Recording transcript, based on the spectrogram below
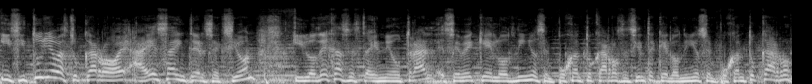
Y si tú llevas tu carro a, a esa intersección y lo dejas este, en neutral, se ve que los niños empujan tu carro, se siente que los niños empujan tu carro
